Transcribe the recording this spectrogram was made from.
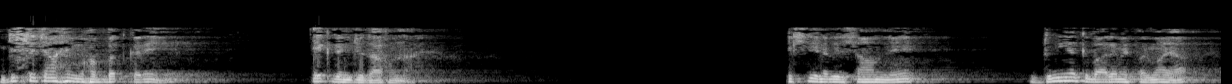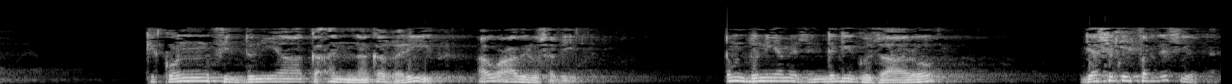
جس سے چاہیں محبت کریں، ایک دن جدا ہونا ہے۔ اس لیے نبی السلام نے دنیا کے بارے میں فرمایا کہ کن فی دنیا کا ان کا غریب او عابر سبیل۔ تم دنیا میں زندگی گزارو جیسے کوئی پردیسی ہوتا ہے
